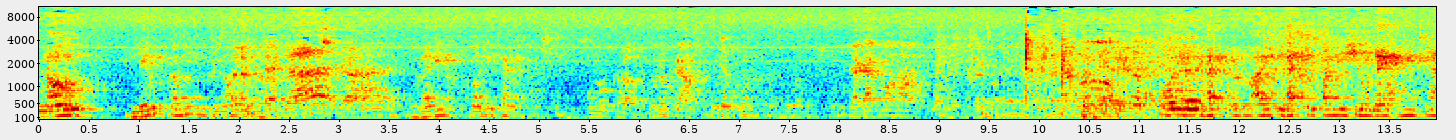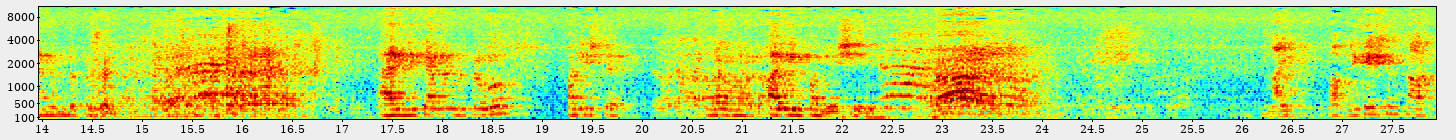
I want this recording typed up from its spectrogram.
Now new coming, not very qualified person. Oh, you have to I will have to punish you like Nityananda Prabhu. As Nityananda Prabhu punished Raghunath, I will punish you. My publications are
